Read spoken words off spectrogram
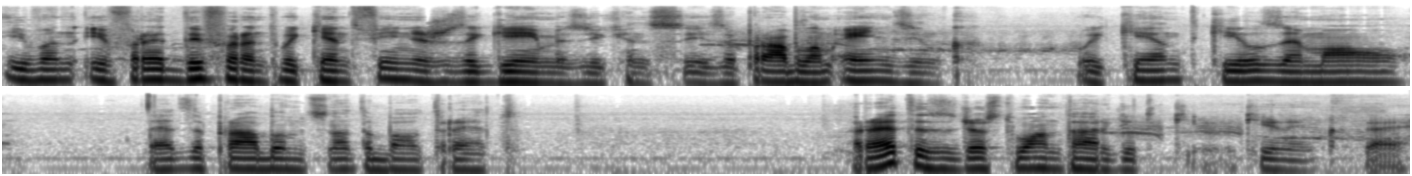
Even if red different, we can't finish the game as you can see. The problem ending. We can't kill them all. That's the problem, it's not about red. Red is just one target ki killing guy.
